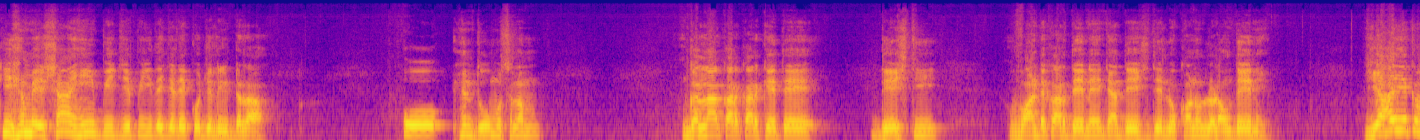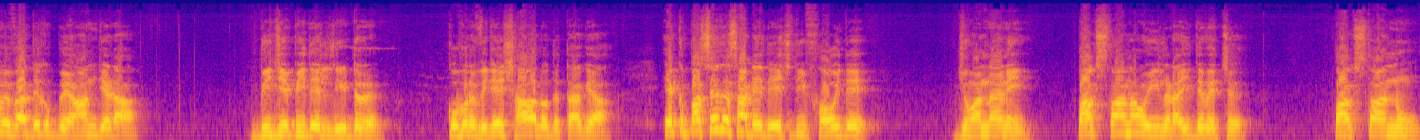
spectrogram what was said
ਕਿ ਹਮੇਸ਼ਾ ਹੀ ਬੀਜੇਪੀ ਦੇ ਜਿਹੜੇ ਕੁਝ ਲੀਡਰ ਆ, ਉਹ ਹਿੰਦੂ, ਮੁਸਲਮ ਗੱਲਾਂ ਕਰ ਕਰਕੇ ਤੇ ਦੇਸ਼ ਦੀ ਵੰਡ ਕਰਦੇ ਨੇ ਜਾਂ ਦੇਸ਼ ਦੇ ਲੋਕਾਂ ਨੂੰ ਲੜਾਉਂਦੇ ਨੇ। ਯਹ ਇੱਕ ਵਿਵਾਦਿਕ ਬਿਆਨ ਜਿਹੜਾ ਬੀਜੇਪੀ ਦੇ ਲੀਡਰ ਕੁਵਰ ਵਿਜੇ ਸ਼ਾਹ ਵੱਲੋਂ ਦਿੱਤਾ ਗਿਆ ਇੱਕ ਪਾਸੇ ਤੇ ਸਾਡੇ ਦੇਸ਼ ਦੀ ਫੌਜ ਦੇ ਜਵਾਨਾਂ ਨੇ ਪਾਕਿਸਤਾਨ ਨਾਲ ਹੋਈ ਲੜਾਈ ਦੇ ਵਿੱਚ ਪਾਕਿਸਤਾਨ ਨੂੰ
